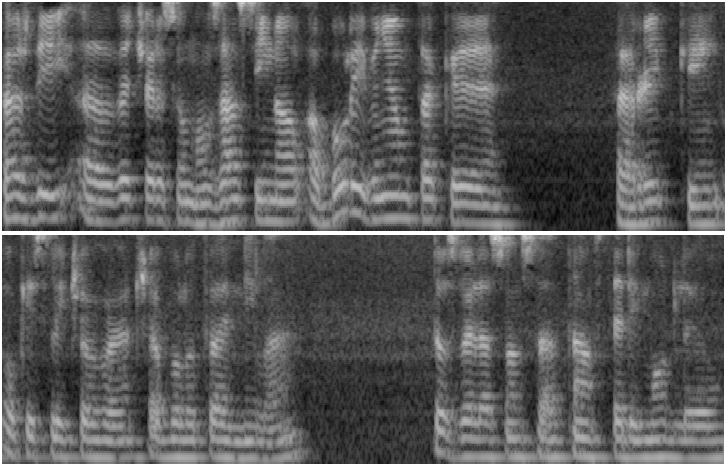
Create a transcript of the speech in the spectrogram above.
Každý e, večer som ho zasínal a boli v ňom také rybky, okysličovač a bolo to aj milé. Dosť veľa som sa tam vtedy modlil.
